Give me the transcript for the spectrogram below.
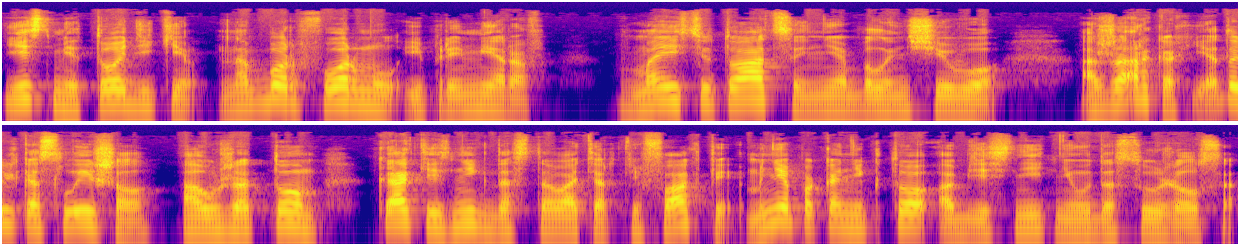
есть методики, набор формул и примеров. В моей ситуации не было ничего – о жарках я только слышал, а уж о том, как из них доставать артефакты, мне пока никто объяснить не удосужился.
